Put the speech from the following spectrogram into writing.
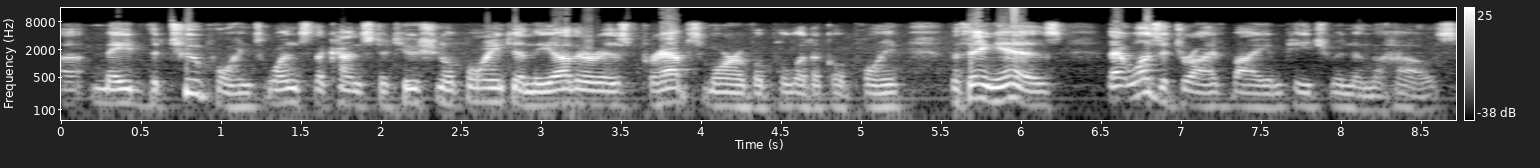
uh, made the two points. One's the constitutional point, and the other is perhaps more of a political point. The thing is, that was a drive by impeachment in the House.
